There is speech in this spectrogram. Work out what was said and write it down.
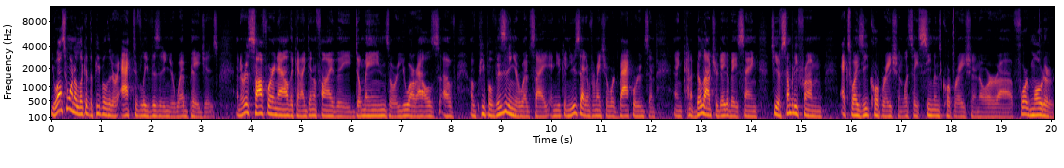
You also want to look at the people that are actively visiting your web pages. And there is software now that can identify the domains or URLs of, of people visiting your website, and you can use that information to work backwards and, and kind of build out your database saying, gee, if somebody from XYZ Corporation, let's say Siemens Corporation or uh, Ford Motor,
